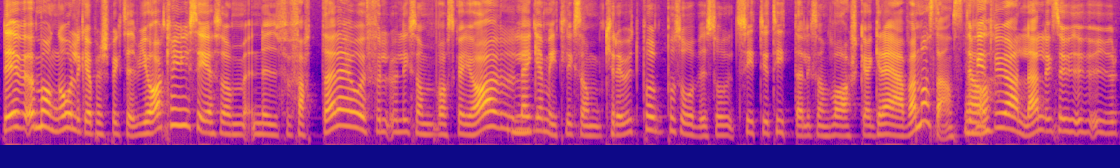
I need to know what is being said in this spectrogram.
det är många olika perspektiv. Jag kan ju se som ny författare och för, liksom, vad ska jag Mm. lägga mitt liksom, krut på, på så vis och sitter och tittar liksom, var ska jag gräva någonstans. Det Ja. vet vi ju alla liksom, ur, ur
